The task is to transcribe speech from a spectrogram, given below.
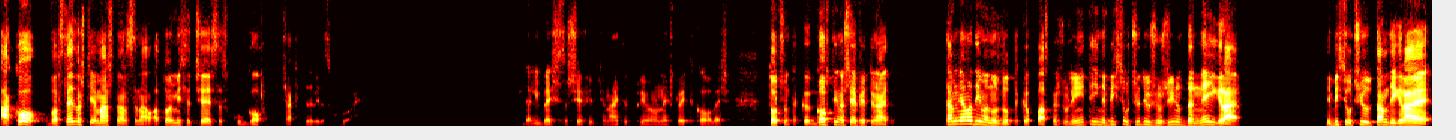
Ако в следващия матч на Арсенал, а той мисля, че е с кого? Чакайте да видя с кого е. Дали беше с Шефилд Юнайтед, примерно нещо и такова беше. Точно така. Гости на Шефилд Юнайтед. Там няма да има нужда от такъв пас между линиите и не бих се очудил Жоржино да не играе. Не бих се очудил там да играе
